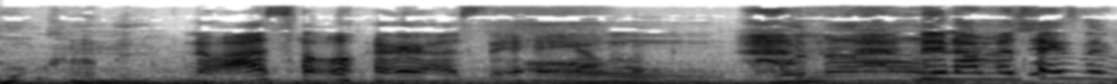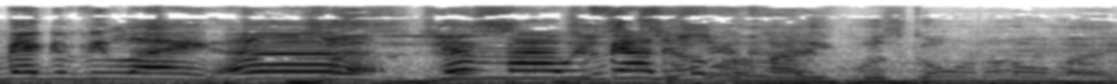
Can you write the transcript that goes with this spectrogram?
Who coming? No, I told her. I said, hey, I'm. oh, well, now. Then I'm gonna text her back and be like, uh, just never mind. We found the tell strip her, like what's going on. Like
